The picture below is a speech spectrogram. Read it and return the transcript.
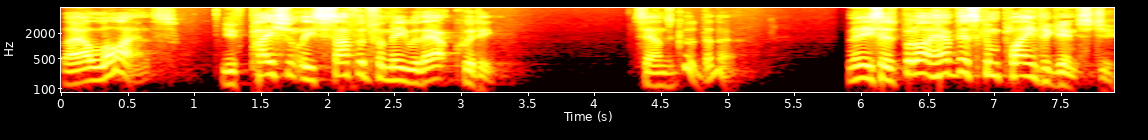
they are liars. You've patiently suffered for me without quitting. Sounds good, doesn't it? Then he says, But I have this complaint against you.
